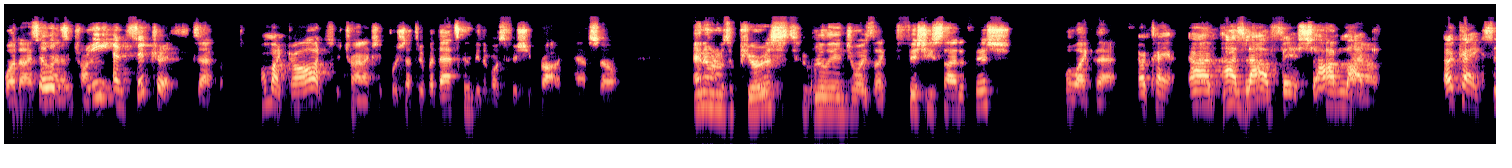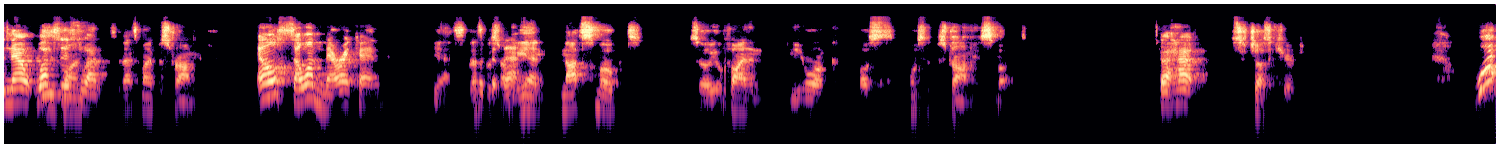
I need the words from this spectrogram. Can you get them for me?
what I So it's beet and citrus. exactly. Oh my God. So you're trying to actually push that through, but that's gonna be the most fishy product to have, so. Anyone who's a purist who really enjoys like fishy side of fish will like that. Okay. Um, I love ones- fish. I'm like, okay. So now what's this one? So that's my pastrami. Oh, so American. Yeah, so that's Look pastrami. that. Again, not smoked. So you'll find in New York, most, most of the pastrami is smoked. So how, It's just cured. what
